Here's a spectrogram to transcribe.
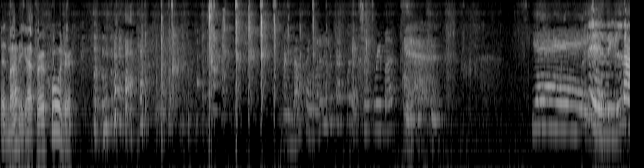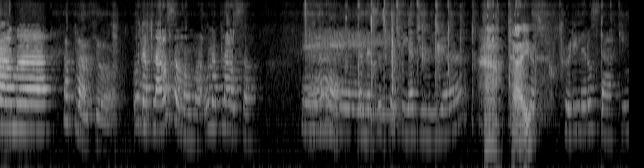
That Mommy got for a quarter. For nothing. What did we get that for? Like two, three bucks? Yay! Lily Llama. Applauso. Un aplauso, mamá. Un aplauso. Yay. Julia, Tight. Pretty little stocking.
